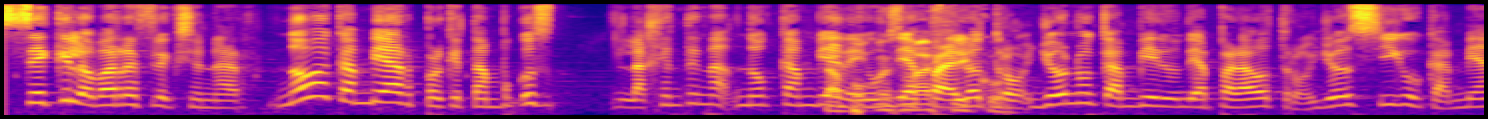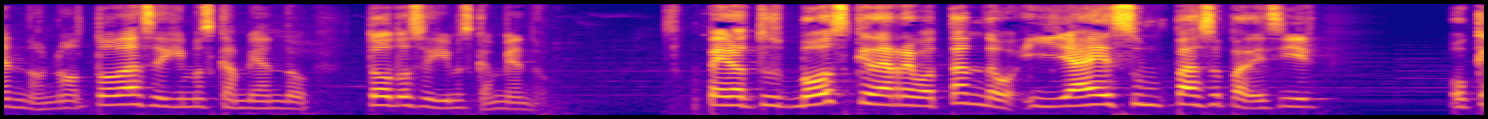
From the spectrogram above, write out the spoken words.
sé que lo va a reflexionar. No va a cambiar porque tampoco es- la gente no cambia de un es día para el otro. Yo no cambié de un día para otro. Yo sigo cambiando, ¿no? Todas seguimos cambiando. Todos seguimos cambiando. Pero tu voz queda rebotando y ya es un paso para decir, ok,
